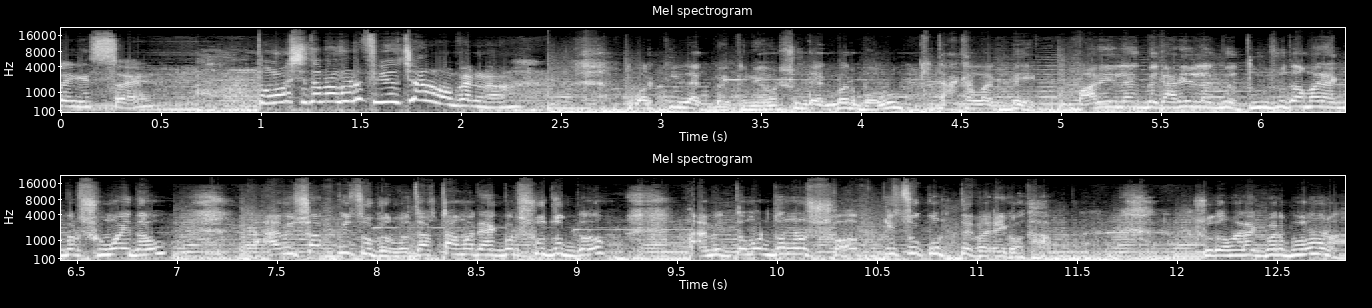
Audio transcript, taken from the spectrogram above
চলে গেছে। তোমার সাথে আমার কোনো ফিউচার হবে না। তোমার কি লাগবে? তুমি আমার শুধু একবার বলো কি টাকা লাগবে? বাড়ি লাগবে গাড়ি লাগবে তুমি শুধু আমার একবার সময় দাও। আমি সব কিছু করব জাস্ট আমার একবার সুযোগ দাও। আমি তোমার জন্য সব কিছু করতে পারি কথা। শুধু আমার একবার বলো না।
